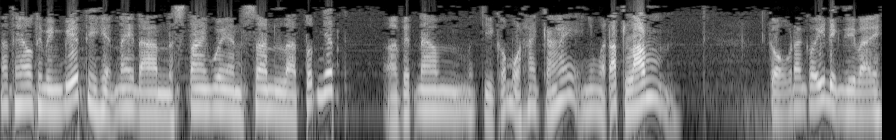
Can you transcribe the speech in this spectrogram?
Theo thì mình biết thì hiện nay đàn Steinway Son là tốt nhất Ở Việt Nam chỉ có một hai cái nhưng mà đắt lắm. Cậu đang có ý định gì vậy?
